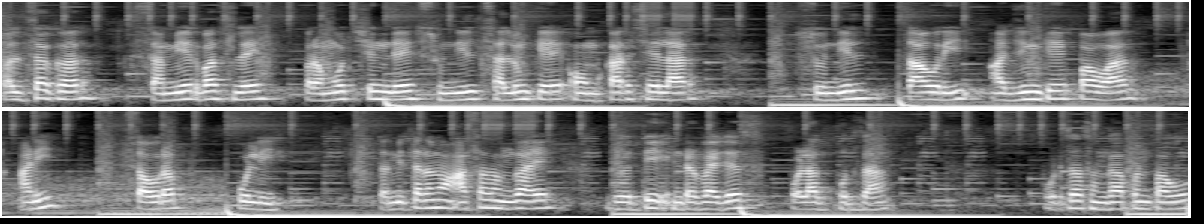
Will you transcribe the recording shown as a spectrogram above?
कलसकर समीर बसले प्रमोद शिंदे सुनील सालुंके ओमकार शेलार सुनील चावरी अजिंक्य पवार आणि सौरभ कोली तर मित्रांनो असा संघ आहे ज्योती एंटरप्राइजेस कोल्हापूरचा. पुढचा संघ आपण पाहू.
